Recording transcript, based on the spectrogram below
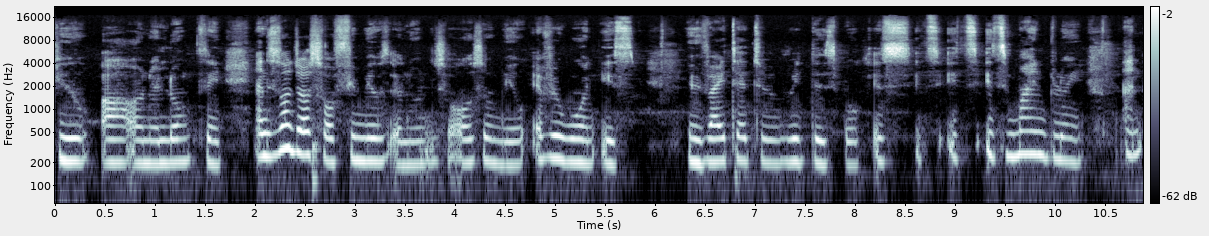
you are on a long thing. And it's not just for females alone, it's for also male. Everyone is invited to read this book. It's it's it's it's mind blowing. And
